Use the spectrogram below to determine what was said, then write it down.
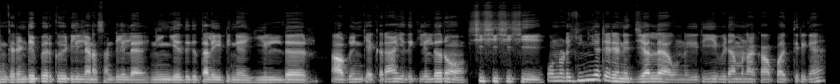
எங்க ரெண்டு பேருக்கும் இடையிலான சண்டையில? நீங்க எதுக்கு தலையிட்டீங்க இல்டர் அப்படின்னு கேட்குறேன் இதுக்கு இல்டரும் ஷிஷி ஷிஷி உன்னோட இனியேட்டட் எனர்ஜியால உன்னை எரிய விடாம நான் காப்பாத்திருக்கேன்.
